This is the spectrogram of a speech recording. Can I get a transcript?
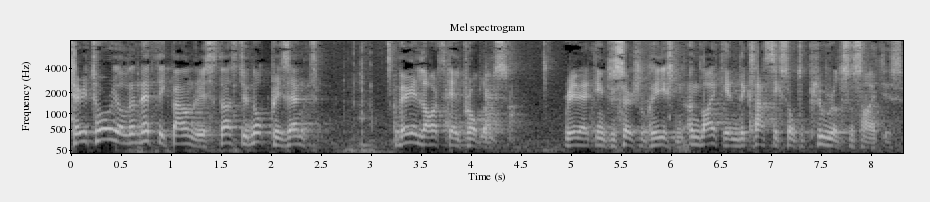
Territorial and ethnic boundaries thus do not present very large scale problems relating to social cohesion, unlike in the classic sort of plural societies.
